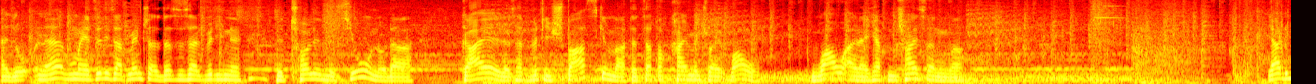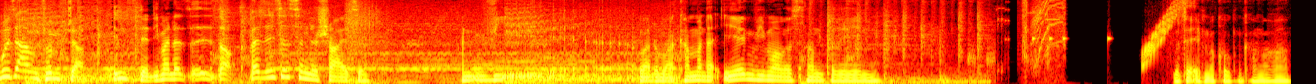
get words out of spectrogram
Also, ne, wo man jetzt wirklich sagt, Mensch, also das ist halt wirklich eine, eine tolle Mission oder geil, das hat wirklich Spaß gemacht. Das sagt doch kein Mensch, weil, wow. Wow, Alter, ich habe einen Scheißrennen gemacht. Ja, du bist am Fünfter. Instant. Ich meine, das ist doch. Was ist das für eine Scheiße? Und wie. Warte mal, kann man da irgendwie mal was dran drehen? Muss ja echt mal gucken, Kamera.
